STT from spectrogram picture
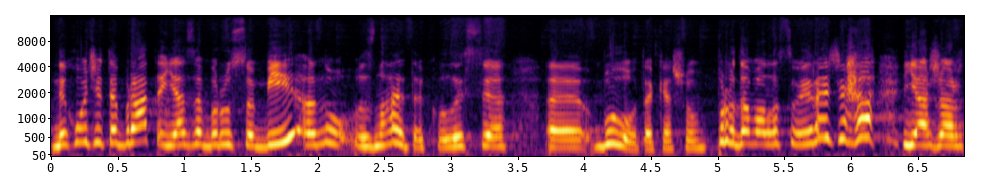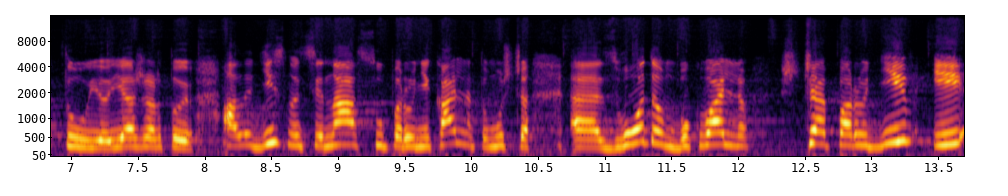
Не хочете брати? Я заберу собі. Е, Ну, знаєте, колись е, було таке, що продавала свої речі. Я жартую, я жартую. Але дійсно ціна супер унікальна, тому що е, згодом буквально ще пару днів і.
